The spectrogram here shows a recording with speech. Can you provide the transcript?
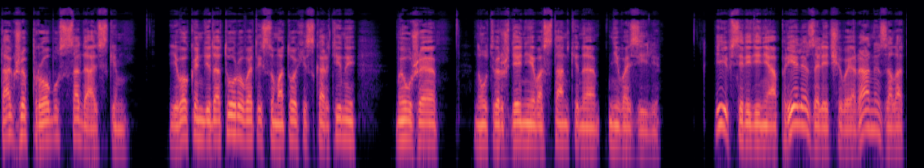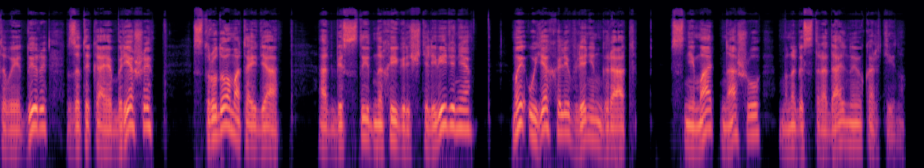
также пробу с Садальским. Его кандидатуру в этой суматохе с картиной мы уже на утверждение Востанкина не возили. и в середине апреля, залечивая раны, залатывая дыры, затыкая бреши, с трудом отойдя от бесстыдных игрищ телевидения, мы уехали в Ленинград снимать нашу многострадальную картину.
